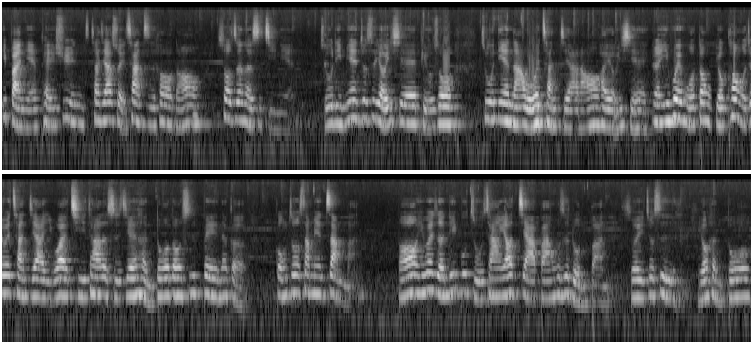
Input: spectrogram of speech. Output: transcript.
一百年培训参加水忏之后，然后受证了十几年，组里面就是有一些，比如说助念啊，我会参加，然后还有一些人谊会活动，有空我就会参加以外，其他的时间很多都是被那个工作上面占满。然后因为人力不足，常常要加班或是轮班，所以就是 有很多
